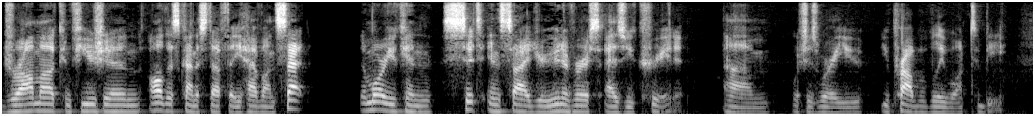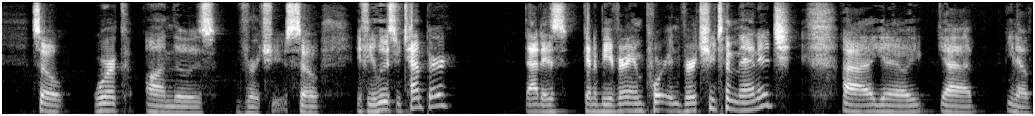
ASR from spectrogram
drama, confusion, all this kind of stuff that you have on set, the more you can sit inside your universe as you create it, um, which is where you, you probably want to be. So work on those virtues. So if you lose your temper, that is going to be a very important virtue to manage. Uh, you know, uh, you know,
